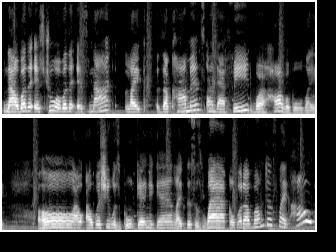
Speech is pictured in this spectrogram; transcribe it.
Now, whether it's true or whether it's not, like the comments on that feed were horrible. Like, oh, I, I wish he was boot gang again. Like, this is whack or whatever. I'm just like, how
